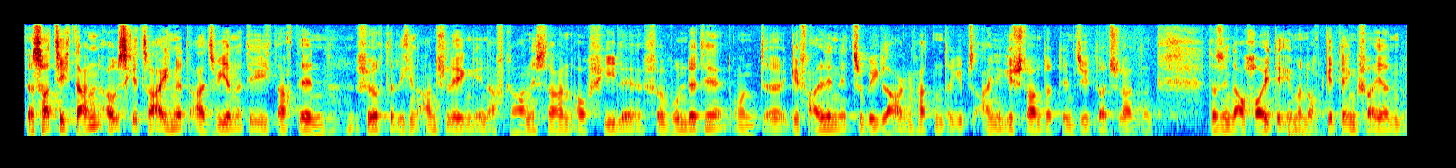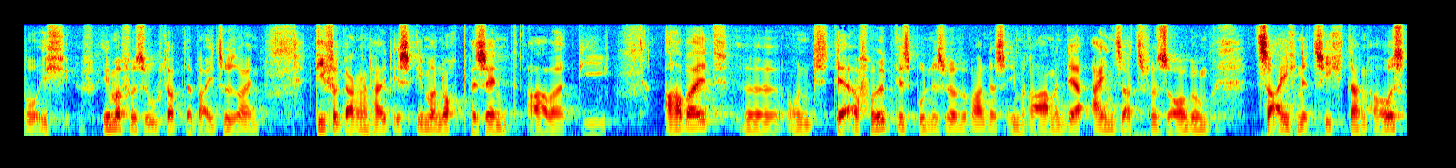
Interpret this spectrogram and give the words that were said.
Das hat sich dann ausgezeichnet, als wir natürlich nach den fürchterlichen Anschlägen in Afghanistan auch viele Verwundete und äh, Gefallene zu beklagen hatten. Da gibt es einige Standorte in Süddeutschland und da sind auch heute immer noch Gedenkfeiern, wo ich immer versucht habe, dabei zu sein. Die Vergangenheit ist immer noch präsent, aber die Arbeit äh, und der Erfolg des Bundeswehrverbandes im Rahmen der Einsatzversorgung zeichnet sich dann aus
